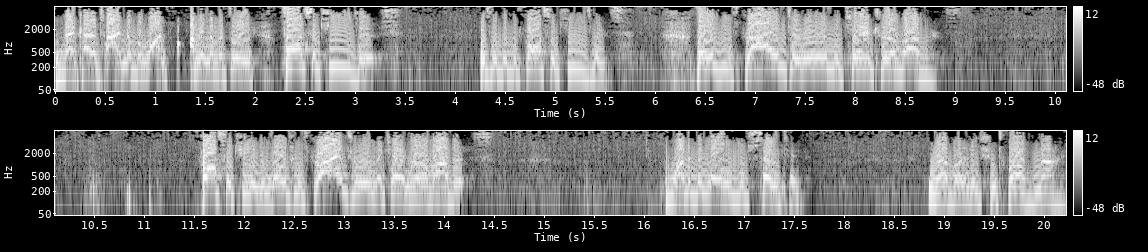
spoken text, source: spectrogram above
that kind of time. Number one, I mean number three, false accusers. He said there'll be false accusers. Those who strive to ruin the character of others. False accusers. Those who strive to ruin the character of others. One of the names of Satan. Revelation 12 9.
